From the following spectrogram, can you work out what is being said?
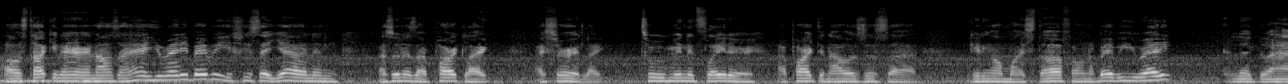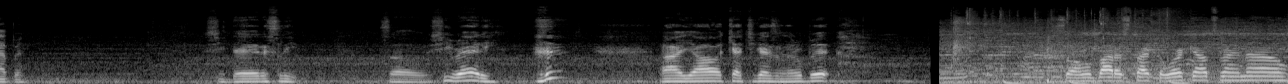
I was talking to her and I was like, "Hey, you ready, baby?" She said, "Yeah." And then as soon as I parked, like I sure like two minutes later, I parked and I was just uh, getting all my stuff. I'm like, "Baby, you ready?" And look, what happened? She dead asleep. So she ready. all right, y'all. Catch you guys in a little bit. So I'm about to start the workouts right now.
